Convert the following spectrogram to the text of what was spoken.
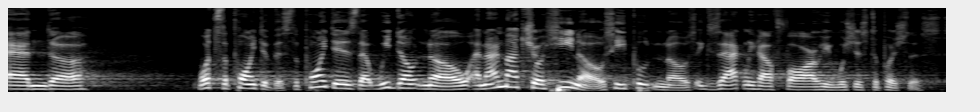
And uh, what's the point of this? The point is that we don't know, and I'm not sure he knows, he, Putin, knows exactly how far he wishes to push this.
